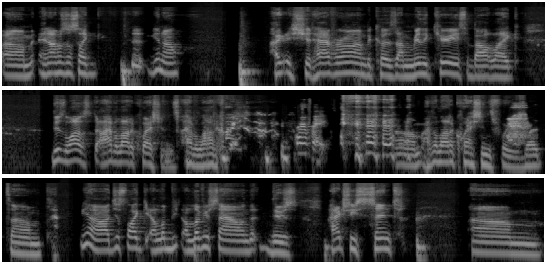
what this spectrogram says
Um, and I was just like, you know, I should have her on because I'm really curious about like there's a lot of st- I have a lot of questions. I have a lot of questions. Perfect. um, I have a lot of questions for you, but um, you know, I just like I love I love your sound. There's I actually sent um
